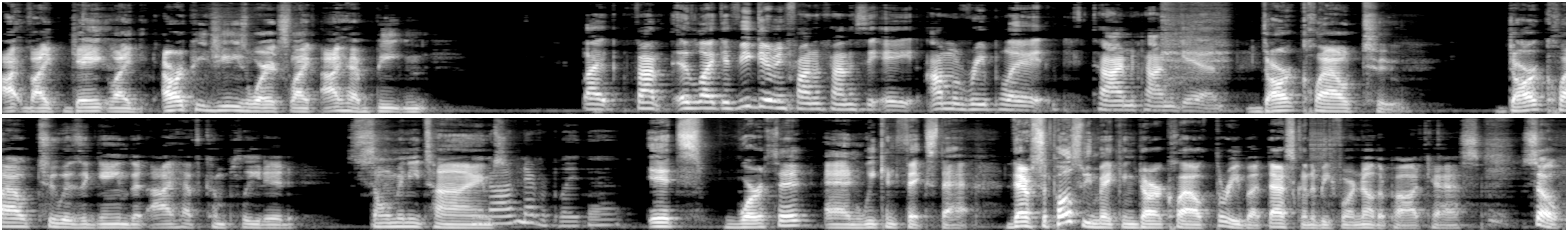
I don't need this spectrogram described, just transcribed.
I like game like RPGs where it's like I have beaten like, like if you give me Final Fantasy VIII, I'm gonna replay it time and time again. Dark Cloud Two. Dark Cloud Two is a game that I have completed so many times. No, I've never played that. It's worth it, and we can fix that. They're supposed to be making Dark Cloud 3, but that's going to be for another podcast. So,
